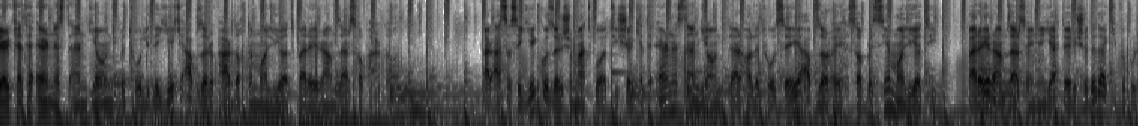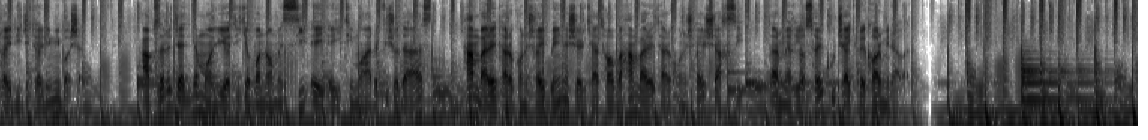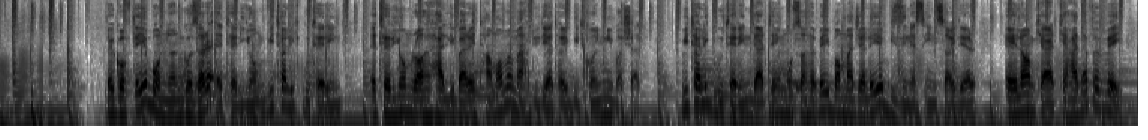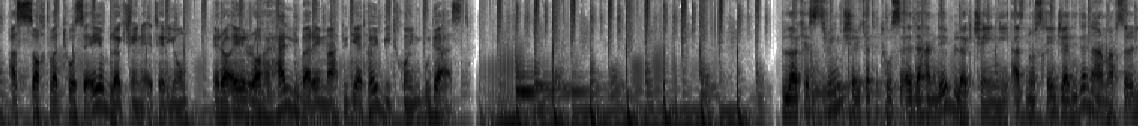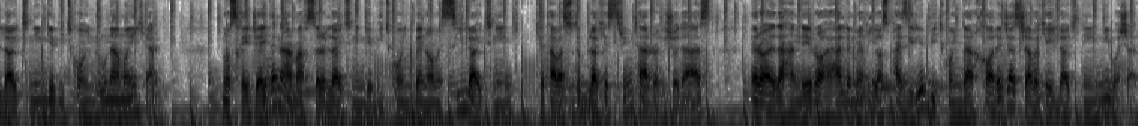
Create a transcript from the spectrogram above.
شرکت Ernst and Young به تولید یک ابزار پرداخت مالیات برای رمزارزها پرداخت. بر اساس یک گزارش مطبوعاتی شرکت Ernst and Young در حال توسعه ابزارهای حسابرسی مالیاتی برای رمزارزهای نگهداری شده در کیف پولهای دیجیتالی می باشد. ابزار جدید مالیاتی که با نام CAAT معرفی شده است هم برای تراکنش های بین شرکت ها و هم برای تراکنش های شخصی در مقیاس های کوچک به کار می رود. به گفته بنیانگذار اتریوم ویتالیک بوترین اتریوم راه حلی برای تمام محدودیت های بیت کوین می باشد. ویتالیک بوترین در طی مصاحبه‌ای با مجله Business Insider اعلام کرد که هدف وی از ساخت و توسعه بلاکچین اتریوم ارائه راه حلی برای محدودیت های بیت کوین بوده است. Blockstream شرکت توسعه دهنده بلاکچینی از نسخه جدید نرم افزار Lightning بیت کوین رونمایی کرد. نسخه جدید نرم افزار Lightning بیت کوین به نام C-Lightning که توسط Blockstream طراحی شده است، ارائه دهنده راه حل مقیاس پذیری بیت کوین در خارج از شبکه Lightning می باشد.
